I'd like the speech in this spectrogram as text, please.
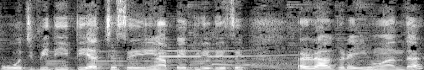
पोज भी दी थी अच्छे से यहाँ पे धीरे धीरे से रख रही हूँ अंदर।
